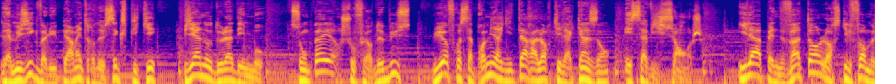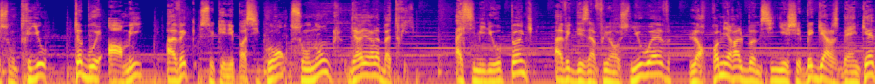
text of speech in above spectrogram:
la musique va lui permettre de s'expliquer bien au-delà des mots. Son père, chauffeur de bus, lui offre sa première guitare alors qu'il a 15 ans et sa vie change. Il a à peine 20 ans lorsqu'il forme son trio Tubway Army avec, ce qui n'est pas si courant, son oncle derrière la batterie. Assimilé au punk, avec des influences new wave, leur premier album signé chez Beggar's Banquet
